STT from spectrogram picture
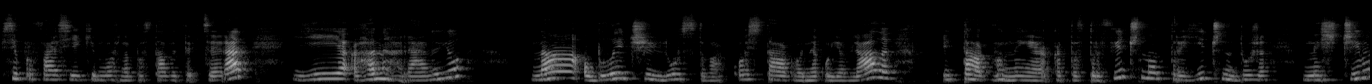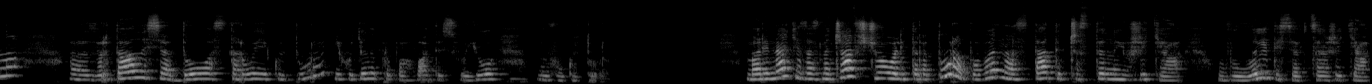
всі професії, які можна поставити в цей ряд, є гангреною на обличчі людства. Ось так вони уявляли. І так вони катастрофічно, трагічно, дуже нищівно е, зверталися до старої культури і хотіли пропагувати свою нову культуру. Марінаті зазначав, що література повинна стати частиною життя, влитися в це життя.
